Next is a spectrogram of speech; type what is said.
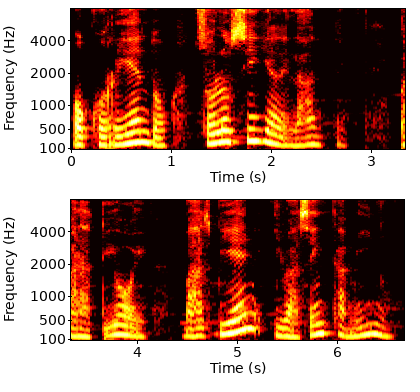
o corriendo, solo sigue adelante. Para ti hoy vas bien y vas en camino.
